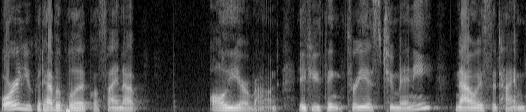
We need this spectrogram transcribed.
Or you could have a political sign up all year round. If you think three is too many, now is the time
